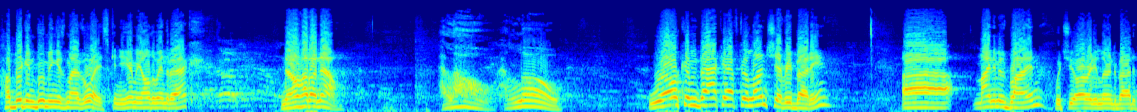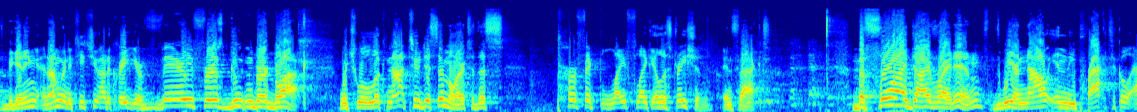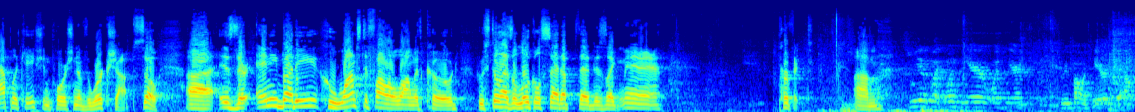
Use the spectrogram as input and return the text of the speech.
How big and booming is my voice? Can you hear me all the way in the back? No. How about now? Hello, hello. Welcome back after lunch, everybody. Uh, my name is Brian, which you already learned about at the beginning, and I'm going to teach you how to create your very first Gutenberg block, which will look not too dissimilar to this perfect lifelike illustration, in fact. Before I dive right in, we are now in the practical application portion of the workshop. So uh, is there anybody who wants to follow along with code who still has a local setup that is like, meh, perfect. Um, we have like one here, one here? Do we volunteer to help?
